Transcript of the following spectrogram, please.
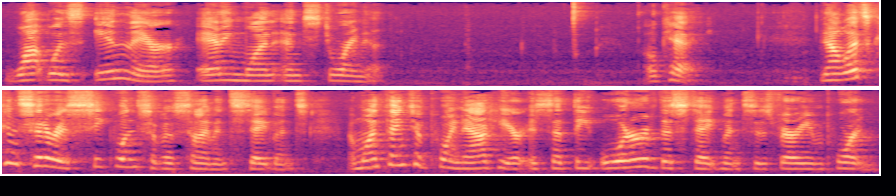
what was in there, adding one, and storing it. Okay. Now let's consider a sequence of assignment statements. And one thing to point out here is that the order of the statements is very important.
